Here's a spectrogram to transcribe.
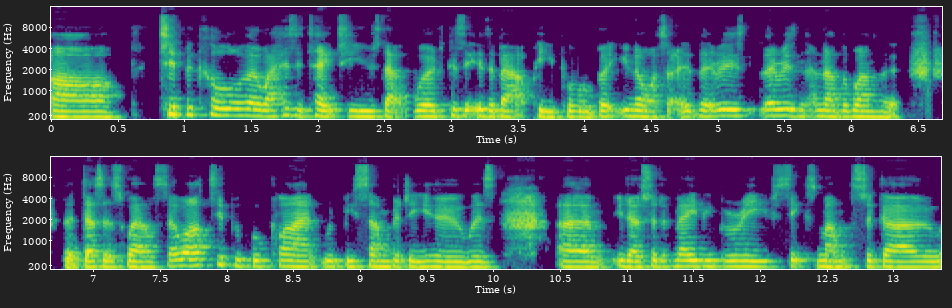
are typical although i hesitate to use that word because it is about people but you know what uh, there is there isn't another one that that does as well so our typical client would be somebody who was um you know sort of maybe bereaved six months ago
